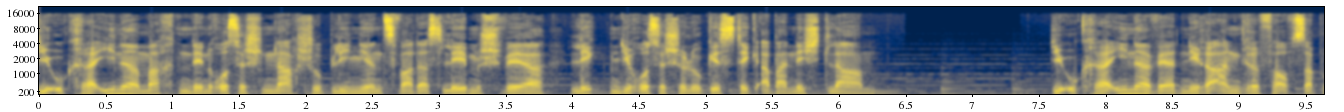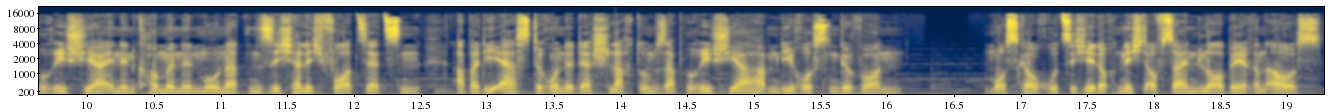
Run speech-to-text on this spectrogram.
Die Ukrainer machten den russischen Nachschublinien zwar das Leben schwer, legten die russische Logistik aber nicht lahm. Die Ukrainer werden ihre Angriffe auf Saporischia in den kommenden Monaten sicherlich fortsetzen, aber die erste Runde der Schlacht um Saporischia haben die Russen gewonnen. Moskau ruht sich jedoch nicht auf seinen Lorbeeren aus.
